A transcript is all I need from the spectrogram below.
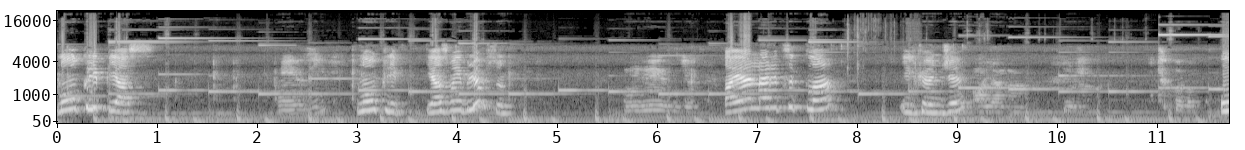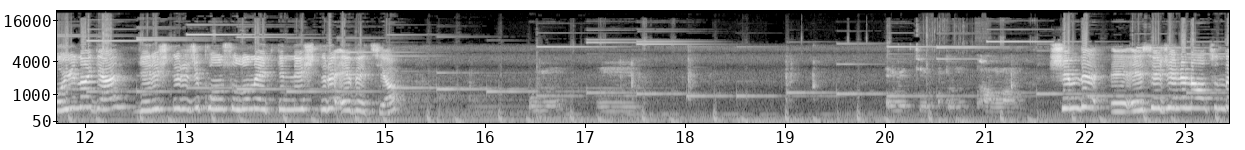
No clip yaz. Ne yazayım? No clip. Yazmayı biliyor musun? Nereye yazacağım? Ayarları tıkla. İlk önce. Ayarlar. Dur. Tıkladım. Oyuna gel. Geliştirici konsolunu etkinleştir. Evet yap. Tamam. Şimdi e, ESC'nin altında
